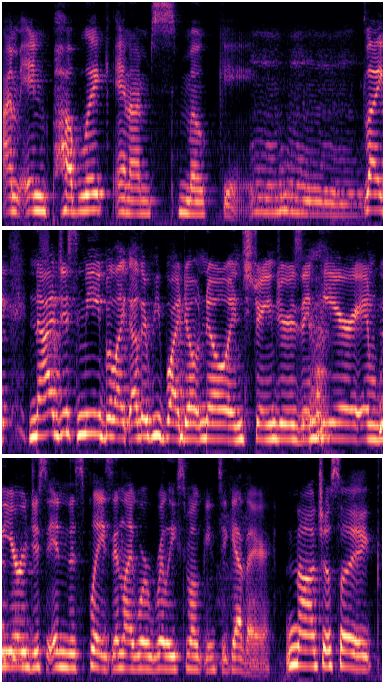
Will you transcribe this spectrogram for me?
I'm in public and I'm smoking. Mm-hmm. Like not just me, but like other people I don't know and strangers in here, and we are just in this place and like we're really smoking together. Not just like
